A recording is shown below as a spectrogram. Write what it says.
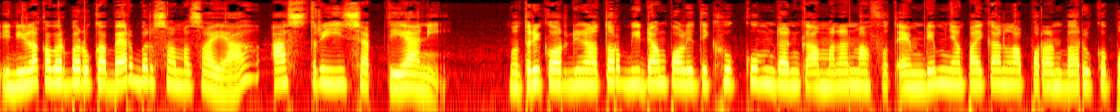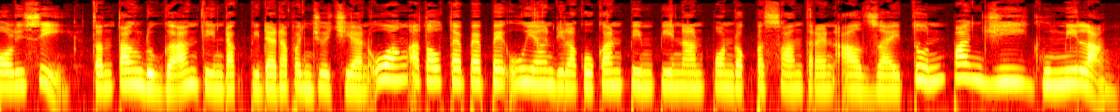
Inilah kabar baru KBR bersama saya, Astri Septiani. Menteri Koordinator Bidang Politik Hukum dan Keamanan Mahfud MD menyampaikan laporan baru ke polisi tentang dugaan tindak pidana pencucian uang atau TPPU yang dilakukan pimpinan Pondok Pesantren Al Zaitun Panji Gumilang.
